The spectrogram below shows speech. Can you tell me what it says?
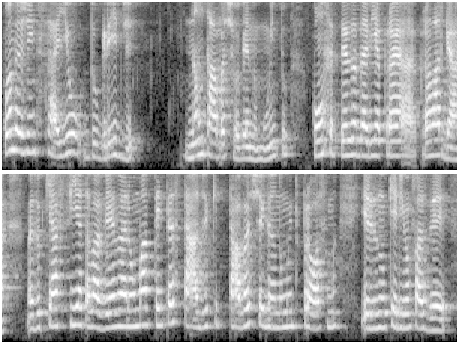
Quando a gente saiu do grid, não estava chovendo muito, com certeza daria para largar. Mas o que a FIA estava vendo era uma tempestade que estava chegando muito próxima e eles não queriam fazer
